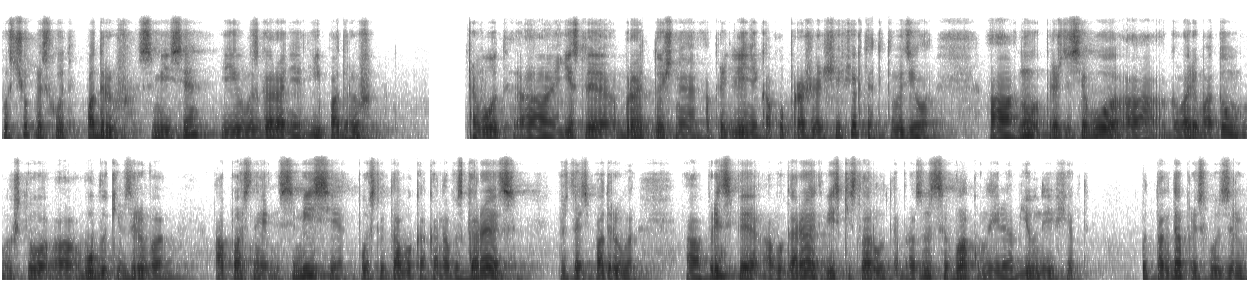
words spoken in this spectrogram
после чего происходит подрыв смеси, ее возгорание и подрыв. Вот. А если брать точное определение, какой поражающий эффект от этого дела, а, ну, прежде всего, а, говорим о том, что в облаке взрыва опасной смеси, после того, как она возгорается в результате подрыва, в принципе, выгорает весь кислород, образуется вакуумный или объемный эффект. Вот тогда происходит взрыв.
